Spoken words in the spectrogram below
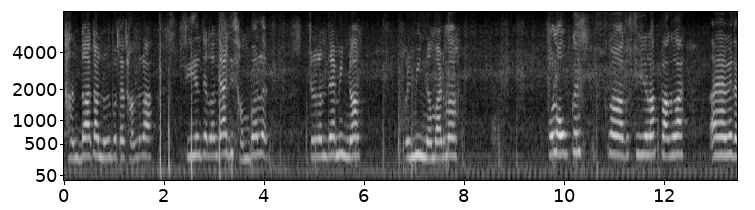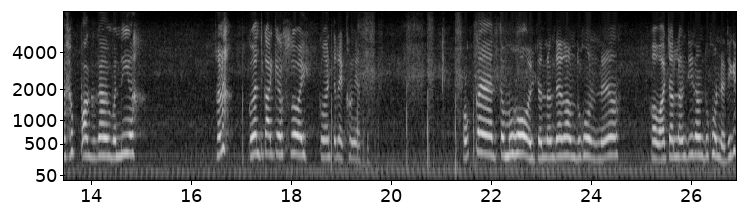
ਠੰਡਾ ਤੁਹਾਨੂੰ ਵੀ ਪਤਾ ਠੰਡ ਦਾ ਸੀਜ਼ਨ ਚੱਲਣ ਦਾ ਦਸੰਬਰ ਚੱਲਣ ਦਾ ਮਹੀਨਾ। ਔਰ ਮਹੀਨਾ ਮੜਨਾ ਉਹ ਲੋਕ ਕਾ ਤੁਸੀਂ ਜਣਾ ਪੱਗ ਐਵੇਂ ਦੱਸੋ ਪੱਗ ਕਿਵੇਂ ਬੰਨੀ ਆ। ਹਨਾ? ਕਮੈਂਟ ਕਰਕੇ ਦੱਸੋ ਬਾਈ। ਕਮੈਂਟ ਦੇਖਾਂਗੇ ਆਪਾਂ। ਓਕੇ, ਤਾਂ ਮਾਹੌਲ ਚੱਲਣ ਦੇ ਤੁਹਾਨੂੰ ਦਿਖਾਉਣੇ ਆ ਹਵਾ ਚੱਲਣ ਦੀ, ਤੁਹਾਨੂੰ ਦਿਖਾਉਣੇ ਠੀਕ ਹੈ?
